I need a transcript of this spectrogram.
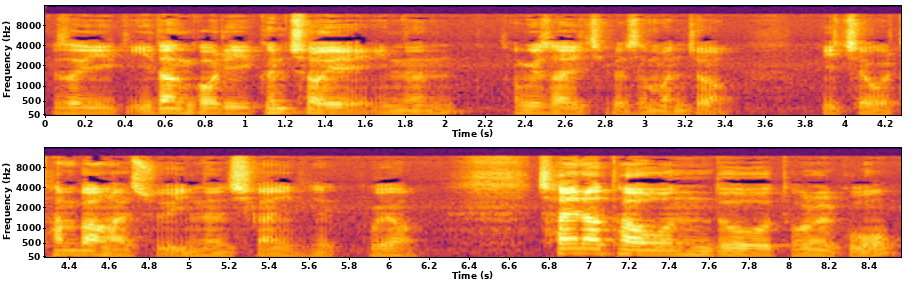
그래서 이 2단 거리 근처에 있는 선교사의 집에서 먼저 이 지역을 탐방할 수 있는 시간이 됐고요. 차이나타운도 돌고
